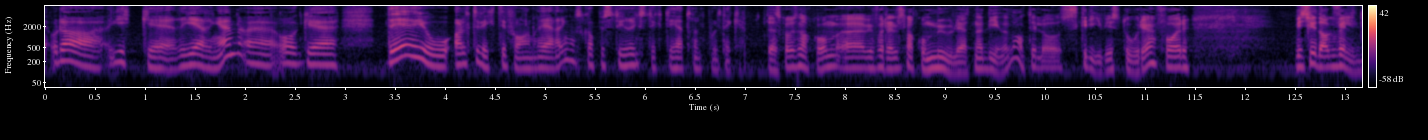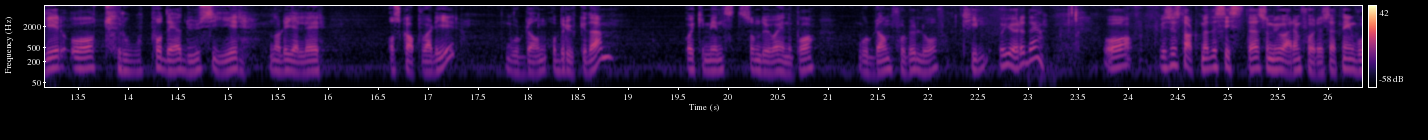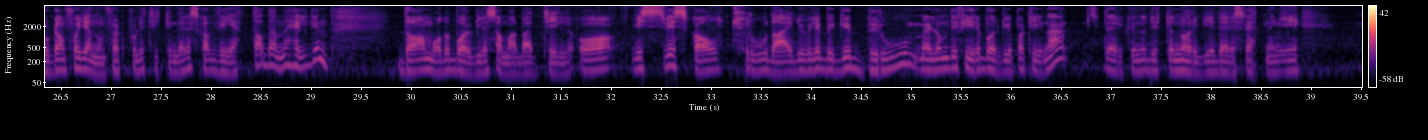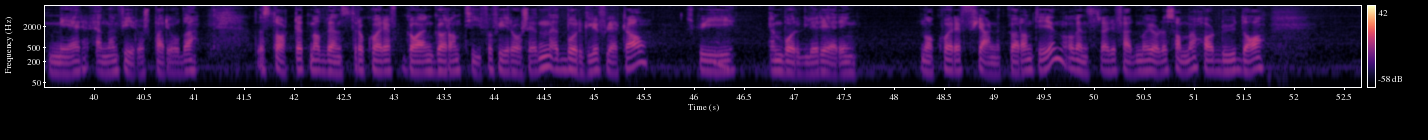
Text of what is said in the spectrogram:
og da gikk eh, regjeringen. Eh, og det er jo alltid viktig for en regjering å skape styringsdyktighet rundt politikken. Det skal vi snakke om. Vi får heller snakke om mulighetene dine da, til å skrive historie. For hvis vi i dag velger å tro på det du sier når det gjelder å skape verdier, hvordan å bruke dem, og ikke minst, som du var inne på, hvordan får du lov til å gjøre det? Og Hvis vi starter med det siste, som jo er en forutsetning, hvordan få gjennomført politikken dere skal vedta denne helgen, da må det borgerlig samarbeid til. Og hvis vi skal tro deg, du ville bygge bro mellom de fire borgerlige partiene, så dere kunne dytte Norge i deres retning i mer enn en fireårsperiode. Det startet med at Venstre og KrF ga en garanti for fire år siden. Et borgerlig flertall skulle gi en borgerlig regjering. Nå har KrF fjernet garantien, og Venstre er i ferd med å gjøre det samme. Har du da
